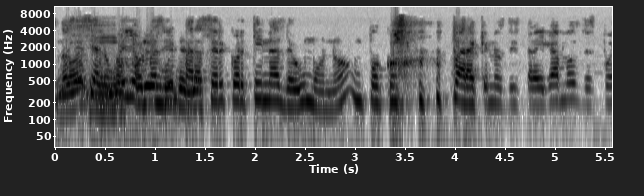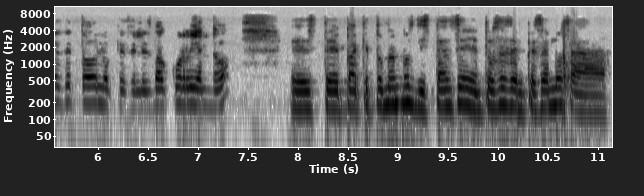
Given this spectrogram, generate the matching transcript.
No, sé si a lo mejor más bien para hacer cortinas de humo, ¿no? Un poco para que nos distraigamos después de todo lo que se les va ocurriendo, este, para que tomemos distancia y entonces empecemos a,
